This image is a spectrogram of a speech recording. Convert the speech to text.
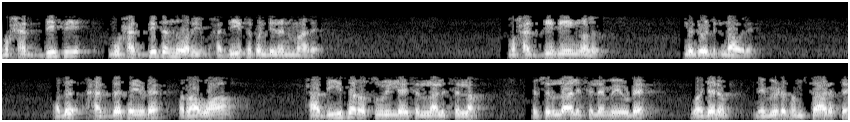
മുഹദ്ദിസി മുഹദ്ദിസ് എന്ന് പറയും. ഹദീസ് പണ്ഡിതന്മാരെ. മുഹദ്ദിസീങ്ങൾ എന്ന് കേട്ടിട്ടുണ്ടാവില്ലേ അത് ഹദ്ദസയുടെ റവ ഹദീസ റസൂലി സല്ലാ അലൈഹി സ്വല്ലാം നബ്സല്ലാ അലൈഹി സ്വലമയുടെ വചനം നബിയുടെ സംസാരത്തെ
